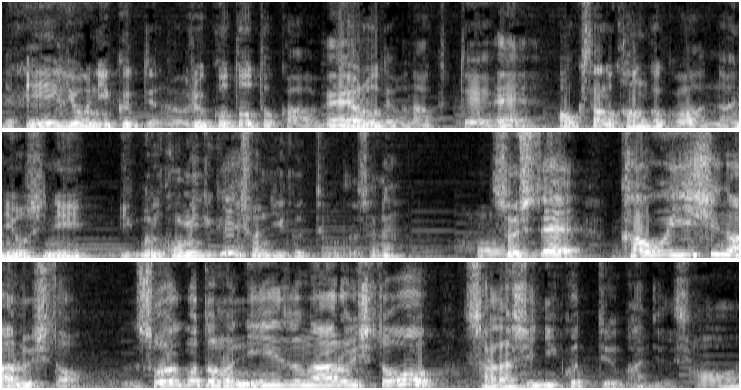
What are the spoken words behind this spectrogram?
で営業に行くっていうのは売ることとか受けやろうではなくて、え青木さんの感覚は何をしにえ行く？コミュニケーションに行くっていうことですよね。そして、買う意思のある人、そういうことのニーズのある人を探しに行くっていう感じですよ。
